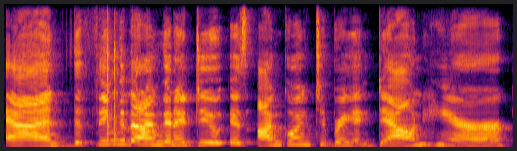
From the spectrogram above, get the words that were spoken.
And the thing that I'm gonna do is I'm going to bring it down here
